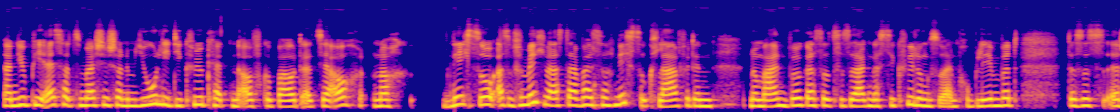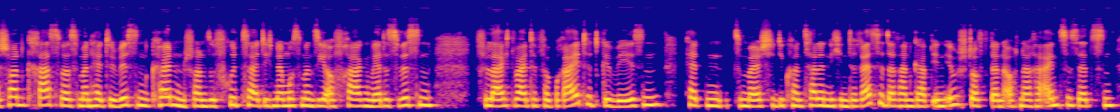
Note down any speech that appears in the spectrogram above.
Dann UPS hat zum Beispiel schon im Juli die Kühlketten aufgebaut, als ja auch noch nicht so, also für mich war es damals noch nicht so klar, für den normalen Bürger sozusagen, dass die Kühlung so ein Problem wird. Das ist äh, schon krass, was man hätte wissen können, schon so frühzeitig. da muss man sich auch fragen, wäre das Wissen vielleicht weiter verbreitet gewesen, hätten zum Beispiel die Konzerne nicht Interesse daran gehabt, ihren Impfstoff dann auch nachher einzusetzen.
